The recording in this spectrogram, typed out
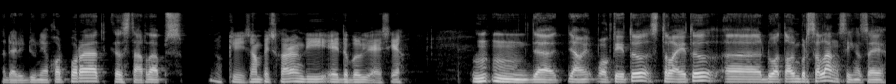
dari dunia korporat ke startups. Oke, sampai sekarang di AWS ya. Mm ya, yang waktu itu setelah itu uh, dua tahun berselang sehingga saya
